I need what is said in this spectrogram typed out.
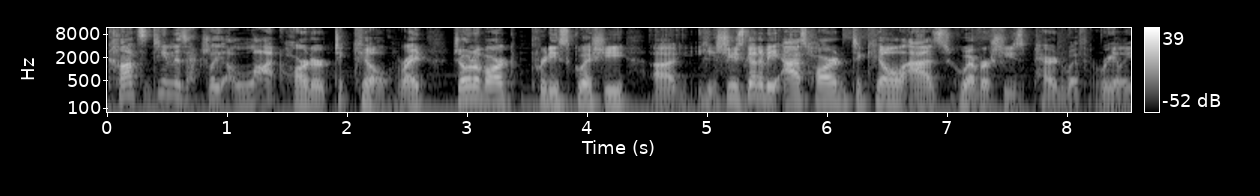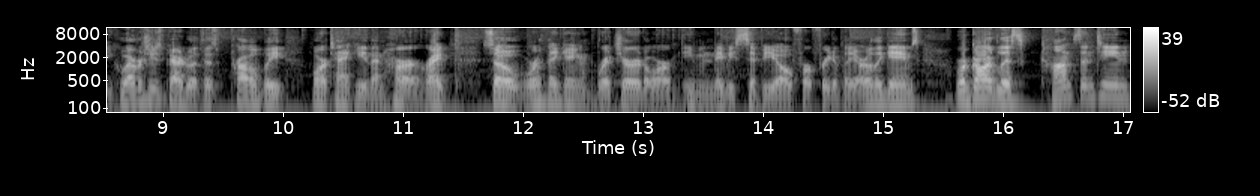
Constantine is actually a lot harder to kill right? Joan of Arc pretty squishy. Uh he, she's going to be as hard to kill as whoever she's paired with really. Whoever she's paired with is probably more tanky than her right? So we're thinking Richard or even maybe Scipio for free to play early games. Regardless Constantine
